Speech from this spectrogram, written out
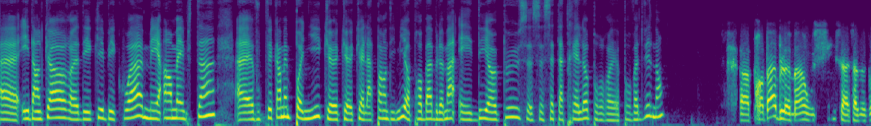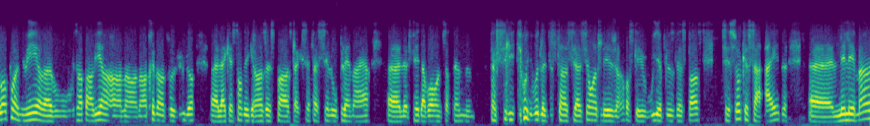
euh, est dans le cœur euh, des Québécois, mais en même temps, vous pouvez quand même pogner que, que, que, la pandémie a probablement aidé un peu cet attrait-là pour, pour votre ville, non? Euh, probablement aussi, ça, ça, ne doit pas nuire. Euh, vous, vous en parliez en, en, entrée d'entrevue, là, euh, la question des grands espaces, l'accès facile au plein air, le fait d'avoir une certaine facilité au niveau de la distanciation entre les gens, parce que oui, il y a plus d'espace. C'est sûr que ça aide. Euh, L'élément,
